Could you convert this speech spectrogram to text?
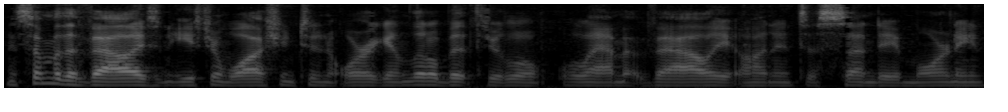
and some of the valleys in eastern Washington Oregon, a little bit through the Willamette Valley on into Sunday morning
